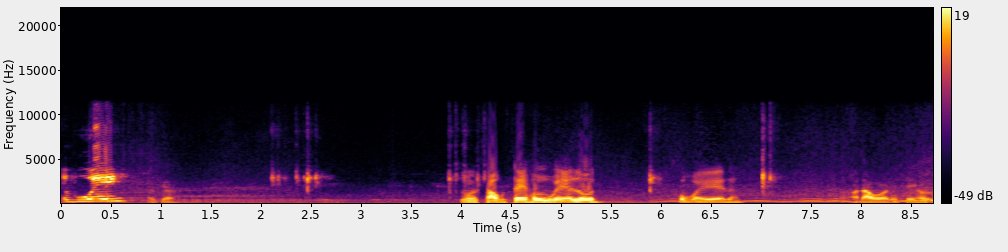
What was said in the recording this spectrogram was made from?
Cho vui. Ok. Rồi xong xe hư mẹ luôn. Không phải đó ở đâu rồi xe hư?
